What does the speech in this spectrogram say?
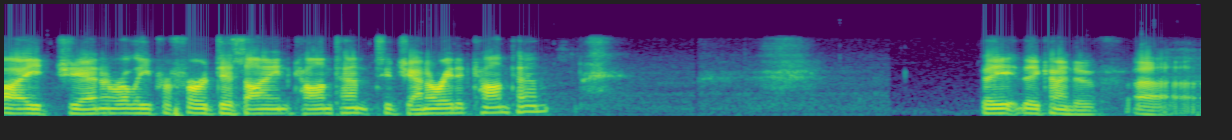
I generally prefer designed content to generated content. They they kind of uh,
